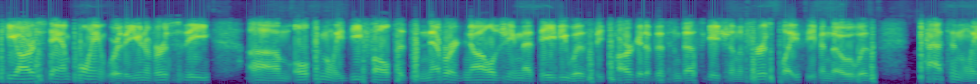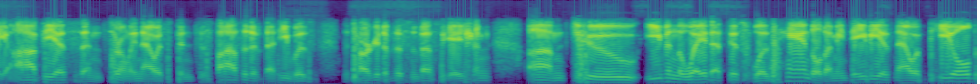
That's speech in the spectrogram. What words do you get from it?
PR standpoint, where the university um, ultimately defaulted to never acknowledging that Davie was the target of this investigation in the first place, even though it was patently obvious, and certainly now it's been dispositive that he was the target of this investigation, um, to even the way that this was handled. I mean, Davie has now appealed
